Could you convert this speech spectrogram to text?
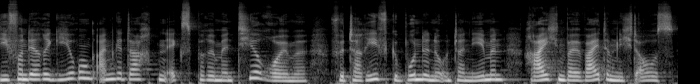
Die von der Regierung angedachten Experimentierräume für tarifgebundene Unternehmen reichen bei weitem nicht aus.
